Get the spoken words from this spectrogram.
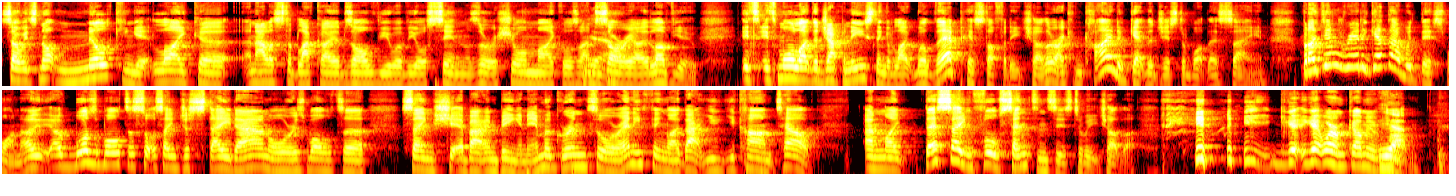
so it's not milking it like a, an Aleister Black I absolve you of your sins or a Shawn Michaels I'm Yeah. sorry I love you it's it's more like the Japanese thing of like well they're pissed off at each other I can kind of get the gist of what they're saying but I didn't really get that with this one I, I was Walter sort of saying just stay down or is Walter saying shit about him being an immigrant or anything like that. You you can't tell. And like they're saying full sentences to each other. you, get, you get where I'm coming Yeah. from.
